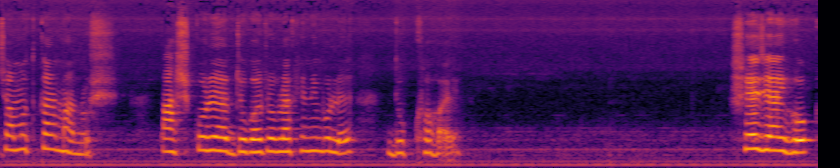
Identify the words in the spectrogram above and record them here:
চমৎকার মানুষ। পাশ করে আর যোগাযোগ রাখেনি বলে দুঃখ হয়। সে যাই হোক,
